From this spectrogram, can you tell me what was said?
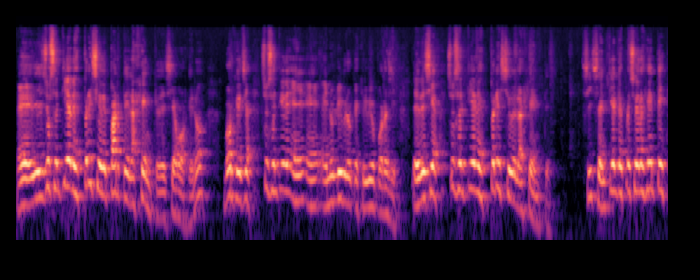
Eh, yo sentía desprecio de parte de la gente, decía Borges, ¿no? Borges decía, yo sentía en, un libro que escribió por allí, eh, decía, yo sentía desprecio de la gente. ¿Sí? sentía el desprecio de la gente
